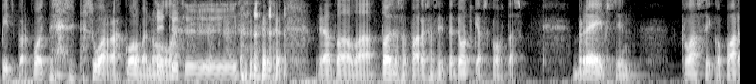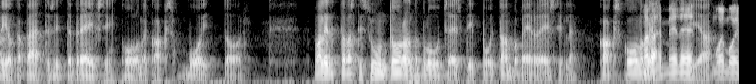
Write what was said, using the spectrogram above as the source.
Pittsburgh voitti sen sitten suoraan 3-0. Ty-ty-ty. Ja tuota, toisessa parissa sitten Dodgers kohtas Bravesin klassikko pari, joka päättyi sitten Bravesin 3-2 voittoon. Valitettavasti suun Toronto Blue Jays tippui Tampa Bay Raceille 2-3. Mä lähden menee. Ja, Moi moi.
